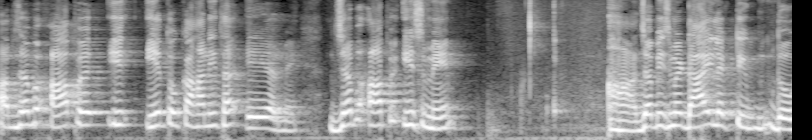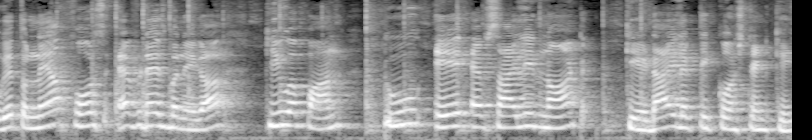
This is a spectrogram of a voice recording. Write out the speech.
अब जब आप ये तो कहानी था एयर में। जब आप इसमें हाँ जब इसमें डाइलेक्ट्रिक दोगे तो नया फोर्स एफ़ डैश बनेगा Q upon two A epsilon naught K dielectric constant K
